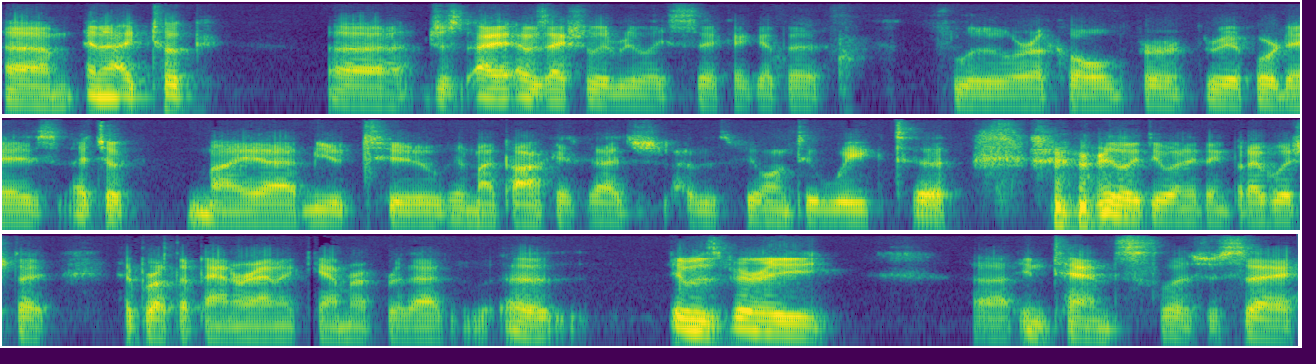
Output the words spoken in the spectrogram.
um, and I took uh, just I, I, was actually really sick. I got the flu or a cold for three or four days. I took my uh, Mju 2 in my pocket. I, just, I was feeling too weak to really do anything, but I wished I had brought the panoramic camera for that. Uh, it was very uh, intense, let's just say,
